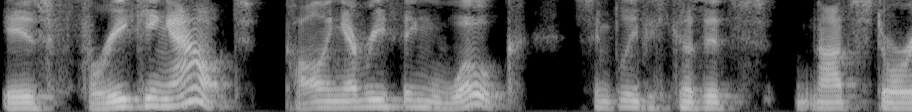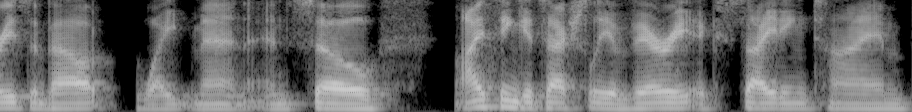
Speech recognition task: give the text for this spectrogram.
is freaking out, calling everything woke simply because it's not stories about white men. And so I think it's actually a very exciting time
